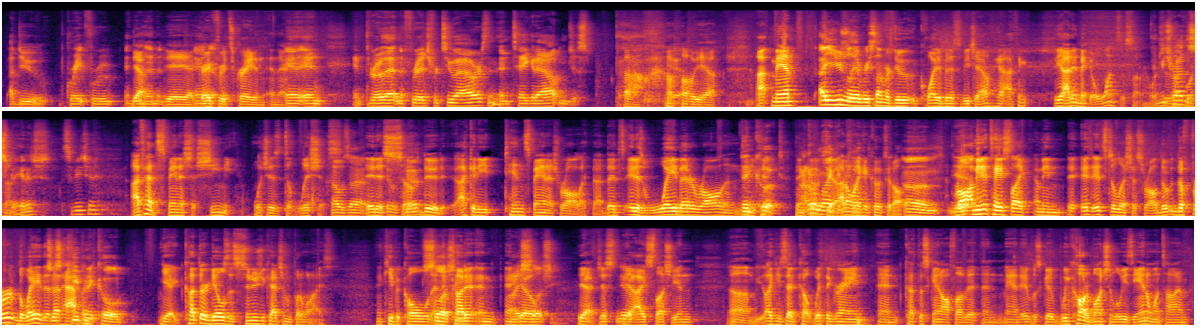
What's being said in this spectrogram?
I do grapefruit and yeah, lemon. yeah, yeah. And- Grapefruit's great in, in there. And, and and throw that in the fridge for two hours, and then take it out and just Oh, oh yeah, uh, man. I usually every summer do quite a bit of ceviche. Think I, think yeah, I didn't make it once this summer. Have you tried the Spanish ceviche? I've had Spanish sashimi, which is delicious. How was that? It is It so, good? dude. I could eat ten Spanish raw like that. It's it is way better raw than Than you could- cooked. than I don't cooked. like Yeah, it I don't like cooked. it cooked at all. Um, raw. I mean, it tastes like. I mean, it, it, it's delicious raw. The the fir, the way that just that happened. keeping it cold. Yeah, cut their gills as soon as you catch them and put them on ice, and keep it cold, and Slushy. then cut it and and Ice go. slushy. Yeah, just yeah. Yeah. ice slushy and um, like you said, cut with the grain and cut the skin off of it. And man, it was good. We caught a bunch in Louisiana one time,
